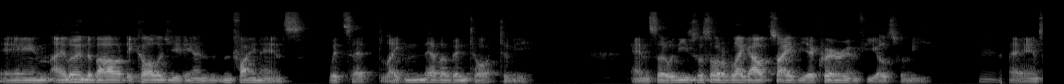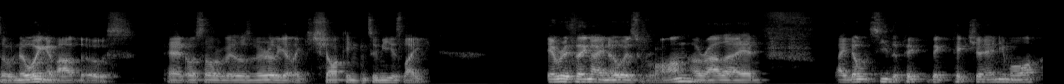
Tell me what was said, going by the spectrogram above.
And I learned about ecology and, and finance, which had like never been taught to me. And so these were sort of like outside the aquarium fields for me. Hmm. And so knowing about those, it was sort of it was very like shocking to me. Is like everything I know is wrong, or rather, I have, I don't see the big big picture anymore.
